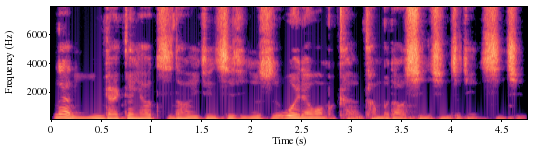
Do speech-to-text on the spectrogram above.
那你应该更要知道一件事情，就是未来我们可能看不到星星这件事情。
